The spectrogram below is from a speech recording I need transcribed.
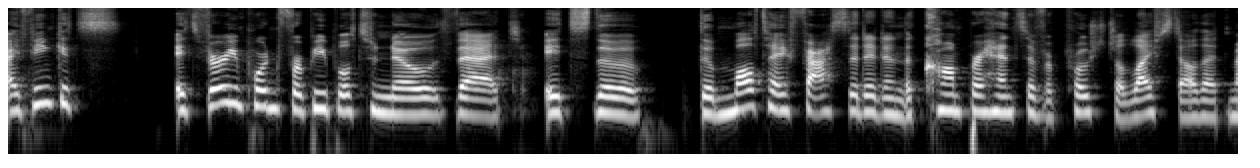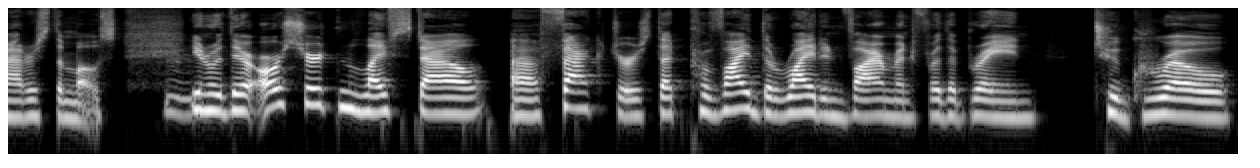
I think it's it's very important for people to know that it's the the multifaceted and the comprehensive approach to lifestyle that matters the most. Mm. You know, there are certain lifestyle uh, factors that provide the right environment for the brain to grow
